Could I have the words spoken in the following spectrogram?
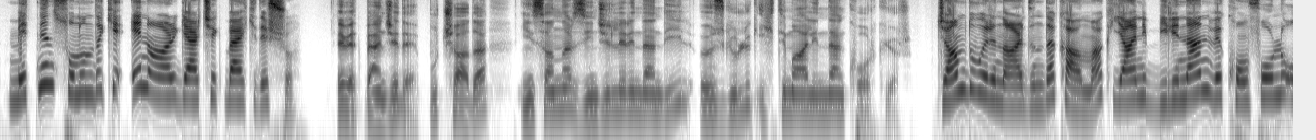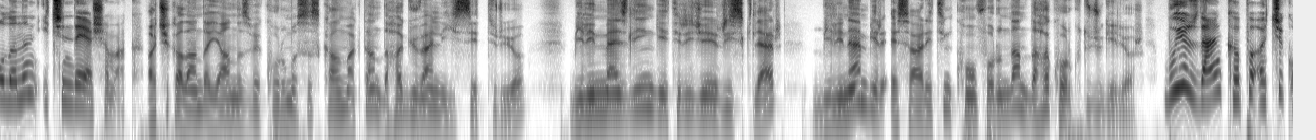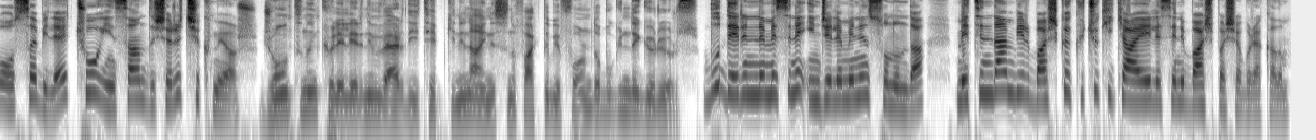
Metnin sonundaki en ağır gerçek belki de şu. Evet bence de bu çağda insanlar zincirlerinden değil özgürlük ihtimalinden korkuyor. Cam duvarın ardında kalmak yani bilinen ve konforlu olanın içinde yaşamak. Açık alanda yalnız ve korumasız kalmaktan daha güvenli hissettiriyor. Bilinmezliğin getireceği riskler bilinen bir esaretin konforundan daha korkutucu geliyor. Bu yüzden kapı açık olsa bile çoğu insan dışarı çıkmıyor. Jonathan'ın kölelerinin verdiği tepkinin aynısını farklı bir formda bugün de görüyoruz. Bu derinlemesine incelemenin sonunda metinden bir başka küçük hikayeyle seni baş başa bırakalım.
